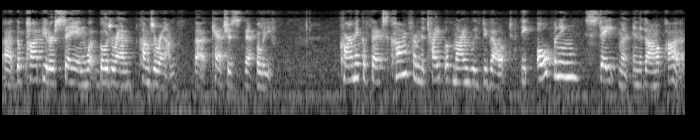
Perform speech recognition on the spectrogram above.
Uh, the popular saying, what goes around comes around, uh, catches that belief. Karmic effects come from the type of mind we've developed. The opening statement in the Dhammapada,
